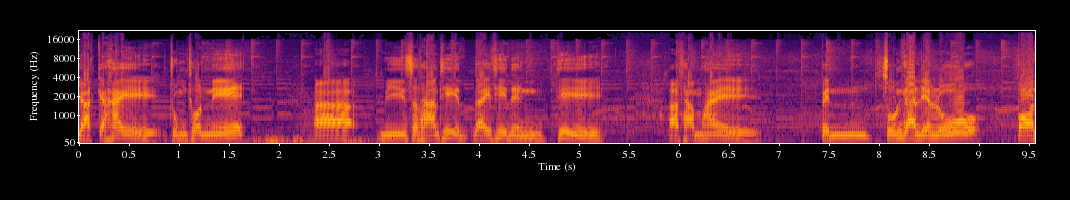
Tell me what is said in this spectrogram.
อยากจะให้ชุมชนนี้มีสถานที่ใดที่หนึ่งที่ทำให้เป็นศูนย์การเรียนรู้ปลอด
